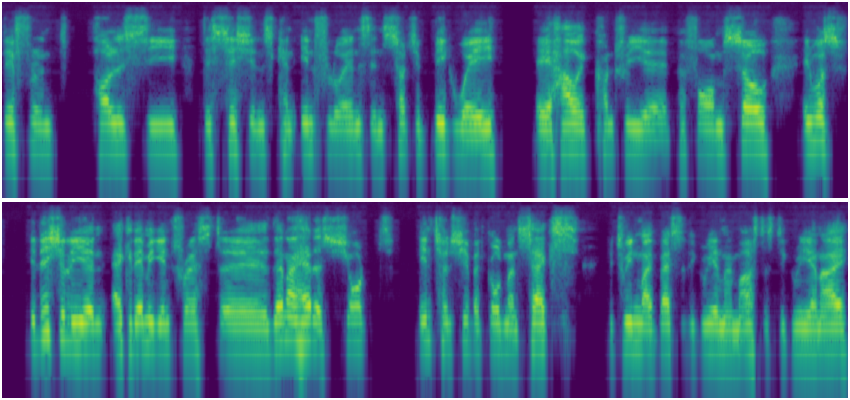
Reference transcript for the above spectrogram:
different policy decisions can influence in such a big way uh, how a country uh, performs. So it was initially an academic interest. Uh, then I had a short internship at Goldman Sachs between my bachelor degree and my master's degree, and I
